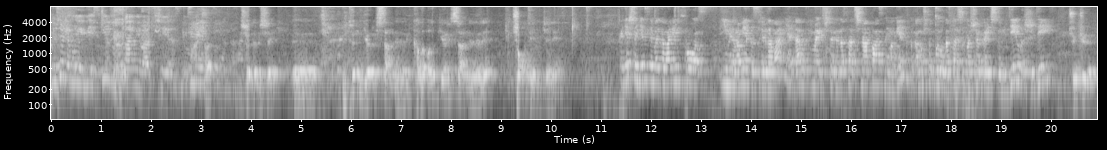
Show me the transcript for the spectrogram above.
Неужели вы весь фильм сами вообще снимали? Şöyle bir şey, e, bütün yarış sahneleri, kalabalık yarış sahneleri çok tehlikeli. Конечно, если мы говорим про именно моменты соревнования, да, вы понимаете, что это достаточно опасные моменты, потому что было достаточно большое количество людей, лошадей. Çünkü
